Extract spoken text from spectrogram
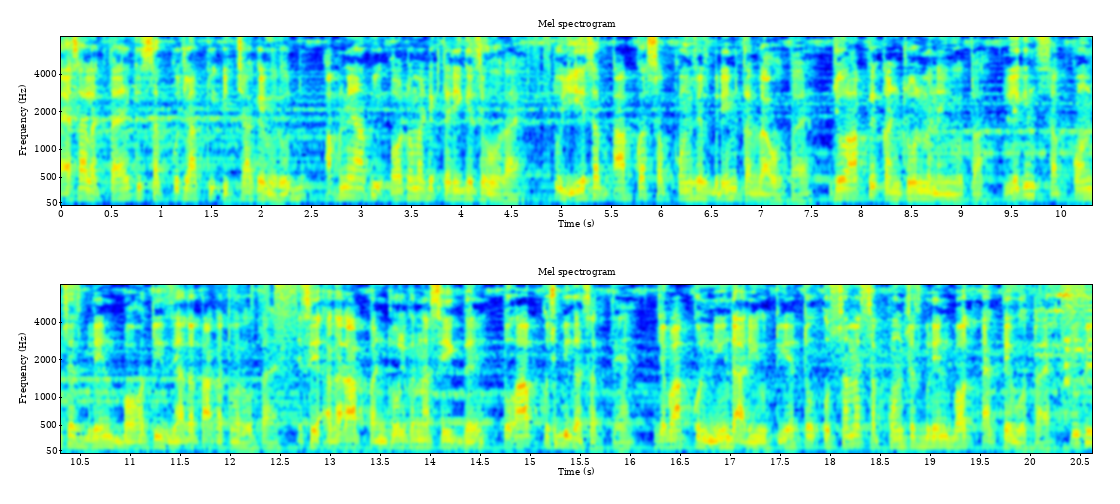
ऐसा लगता है कि सब कुछ आपकी इच्छा के विरुद्ध अपने आप ही ऑटोमेटिक तरीके से हो रहा है। तो ये सब आपका सबकॉन्शियस ब्रेन कर रहा होता है, जो आपके कंट्रोल में नहीं होता। लेकिन सबकॉन्शियस ब्रेन बहुत ही ज़्यादा ताकतवर होता है। इसे अगर आप कंट्रोल करना सीख गए तो आप कुछ भी कर सकते हैं। जब आपको नींद आ रही होती है तो उस समय सबकॉन्शियस ब्रेन बहुत एक्टिव होता है, क्योंकि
